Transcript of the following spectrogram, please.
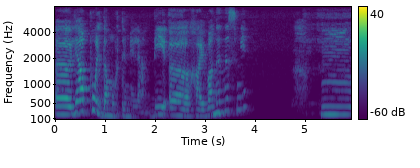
Ee, Leopold da muhtemelen bir e, hayvanın ismi. Hmm,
